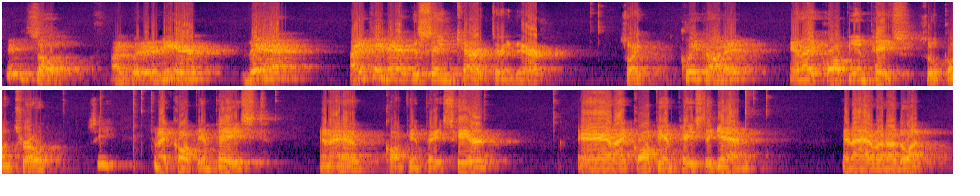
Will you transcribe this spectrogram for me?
Okay, so I put it in here. Then I can add the same character in there. So I click on it and I copy and paste. So control C and I copy and paste and I have copy and paste here and I copy and paste again and I have another one.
